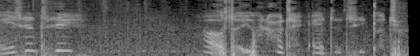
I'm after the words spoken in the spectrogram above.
agency. Oh, so you're not to agency. Got you.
